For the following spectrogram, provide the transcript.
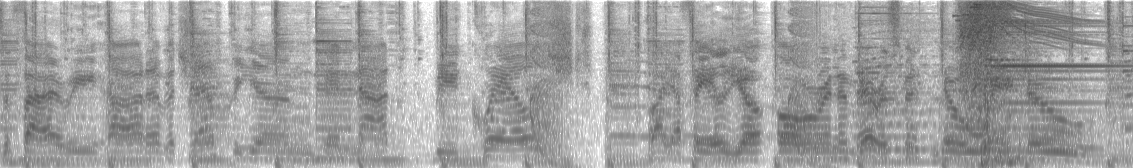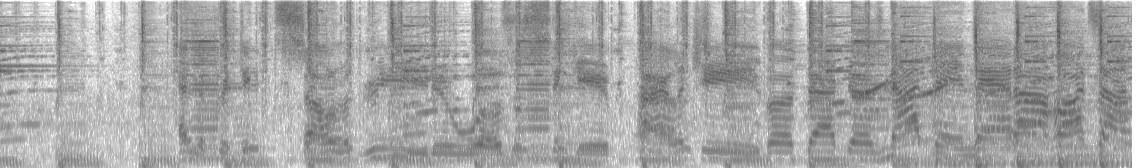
Cause the fiery heart of a champion cannot be quenched by a failure or an embarrassment. No way, no. And the critics all agreed it was a stinky pile of cheese. But that does not mean that our hearts are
